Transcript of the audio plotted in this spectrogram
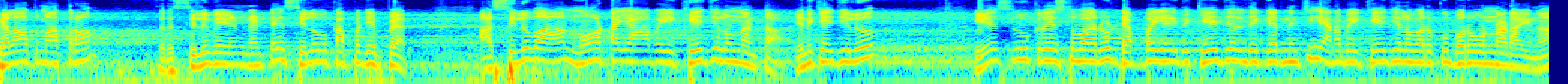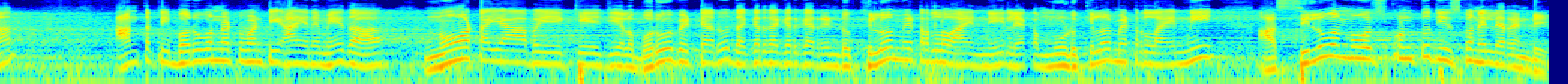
పిలాతు మాత్రం? సరే సిలువ ఏంటంటే సిలువ కప్ప చెప్పారు ఆ సిలువ నూట యాభై కేజీలు ఉందంట. ఎన్ని కేజీలు? యేసుక్రీస్తు వారు డెబ్బై ఐదు కేజీల దగ్గర నుంచి ఎనభై కేజీల వరకు బరువు ఉన్నాడు ఆయన. అంతటి బరువు ఉన్నటువంటి ఆయన మీద నూట యాభై కేజీల బరువు పెట్టారు. దగ్గర దగ్గరగా రెండు కిలోమీటర్లు ఆయన్ని లేక మూడు కిలోమీటర్లు ఆయన్ని ఆ సిలువ మోసుకుంటూ తీసుకొని వెళ్ళారండి.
